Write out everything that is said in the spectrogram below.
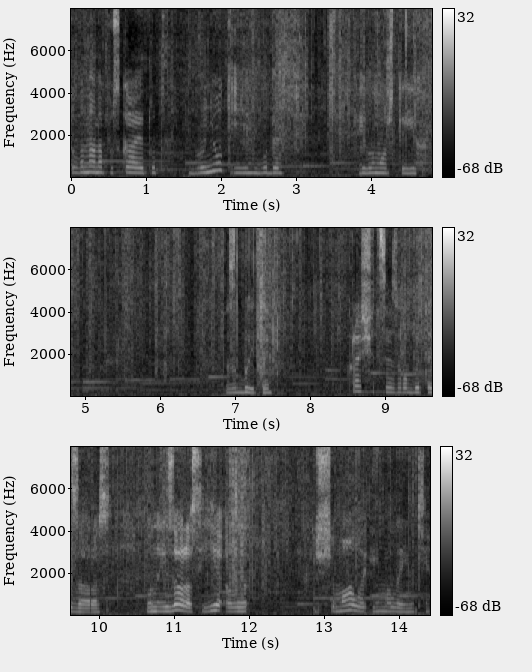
То вона напускає тут бруньок і буде, і ви можете їх збити. Краще це зробити зараз. Вони і зараз є, але ще мало і маленькі.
